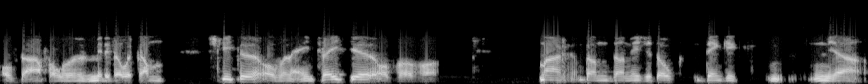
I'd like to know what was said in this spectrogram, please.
of, de aanvallende middenvelder kan schieten. Of een 1-2'tje. Of, of, maar dan, dan is het ook, denk ik, ja,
